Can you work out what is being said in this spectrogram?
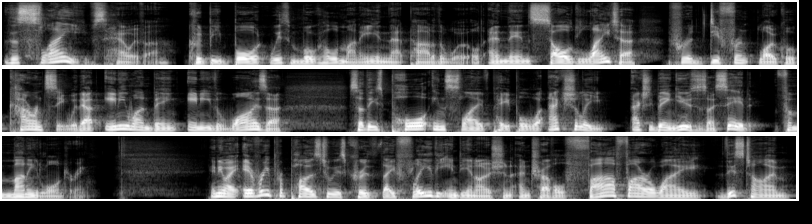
The slaves, however, could be bought with Mughal money in that part of the world and then sold later for a different local currency without anyone being any the wiser. So these poor enslaved people were actually actually being used, as I said, for money laundering. Anyway, Every proposed to his crew that they flee the Indian Ocean and travel far, far away, this time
